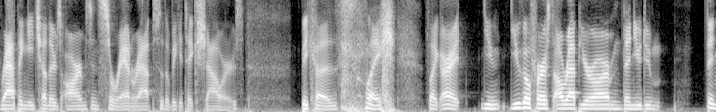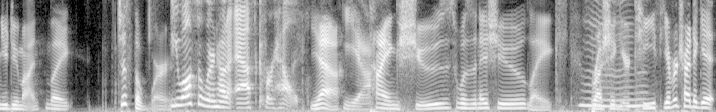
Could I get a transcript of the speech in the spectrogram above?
wrapping each other's arms in saran wrap so that we could take showers because like it's like all right, you you go first, I'll wrap your arm, then you do then you do mine. Like just the worst. You also learn how to ask for help. yeah. Yeah. Tying shoes was an issue, like brushing your teeth. You ever tried to get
